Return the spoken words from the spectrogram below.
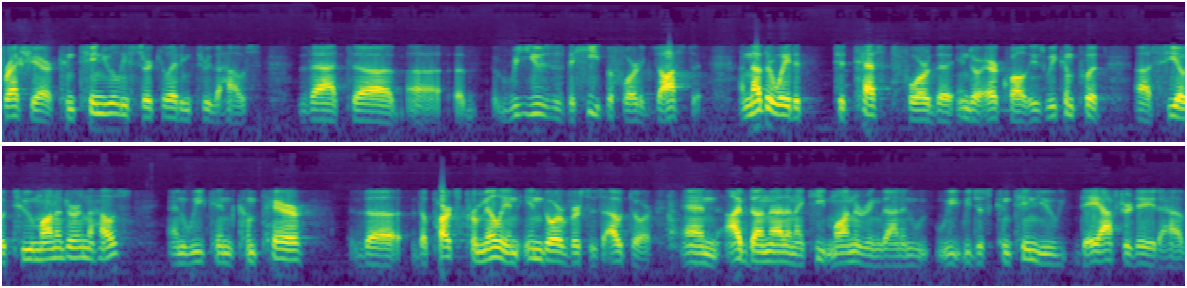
fresh air continually circulating through the house that uh, uh, reuses the heat before it exhausts it. Another way to, to test for the indoor air quality is we can put a CO2 monitor in the house and we can compare the the parts per million indoor versus outdoor. And I've done that, and I keep monitoring that, and we we just continue day after day to have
